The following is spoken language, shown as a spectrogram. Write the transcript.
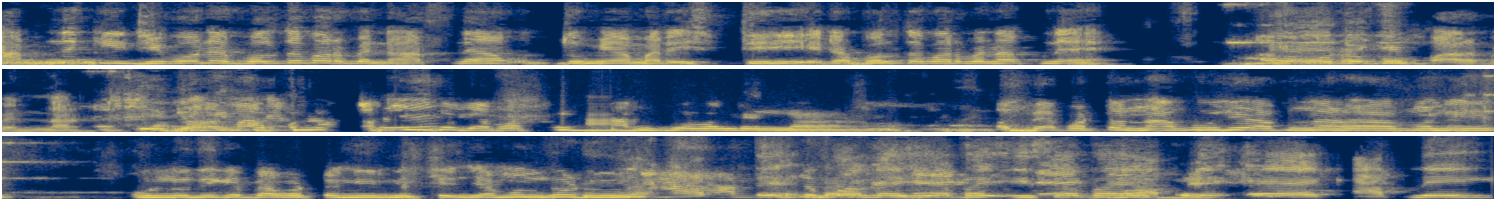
আপনি কি জীবনে বলতে পারবেন আপনি তুমি আমার স্ত্রী এটা বলতে পারবেন আপনি? হ্যাঁ, পারবেন না। মানে ব্যাপারটা না। ব্যাপারটা না বুঝে আপনারা মানে অন্যদিকে ব্যাপারটা নিয়ে নিচ্ছেন। যেমন ধরুন আপনি না না ইয়া ভাই ঈসা ভাই আপনি এক আপনি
